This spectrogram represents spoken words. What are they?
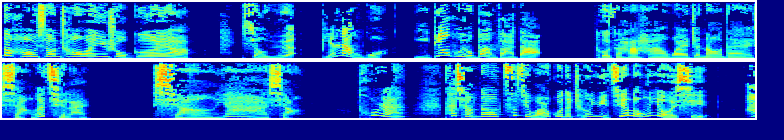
的好想唱完一首歌呀！小鱼别难过，一定会有办法的。兔子哈哈歪着脑袋想了起来。想呀想，突然他想到自己玩过的成语接龙游戏啊！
